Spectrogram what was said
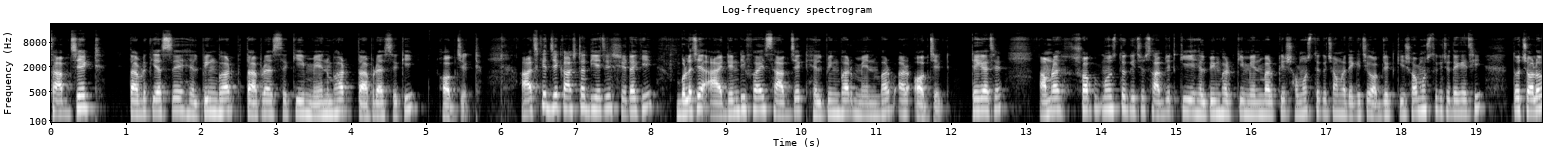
সাবজেক্ট তারপরে কি আসছে? হেল্পিং ভার্ভ তারপরে আসছে কি মেন ভার্ভ তারপরে আসছে কি অবজেক্ট আজকে যে কাজটা দিয়েছে সেটা কি? বলেছে identify subject helping verb main verb আর অবজেক্ট ঠিক আছে? আমরা সমস্ত কিছু সাবজেক্ট কি হেল্পিং ভার্ব কি মেন ভার্ব কি, সমস্ত কিছু আমরা দেখেছি অবজেক্ট কি, সমস্ত কিছু দেখেছি। তো চলো,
